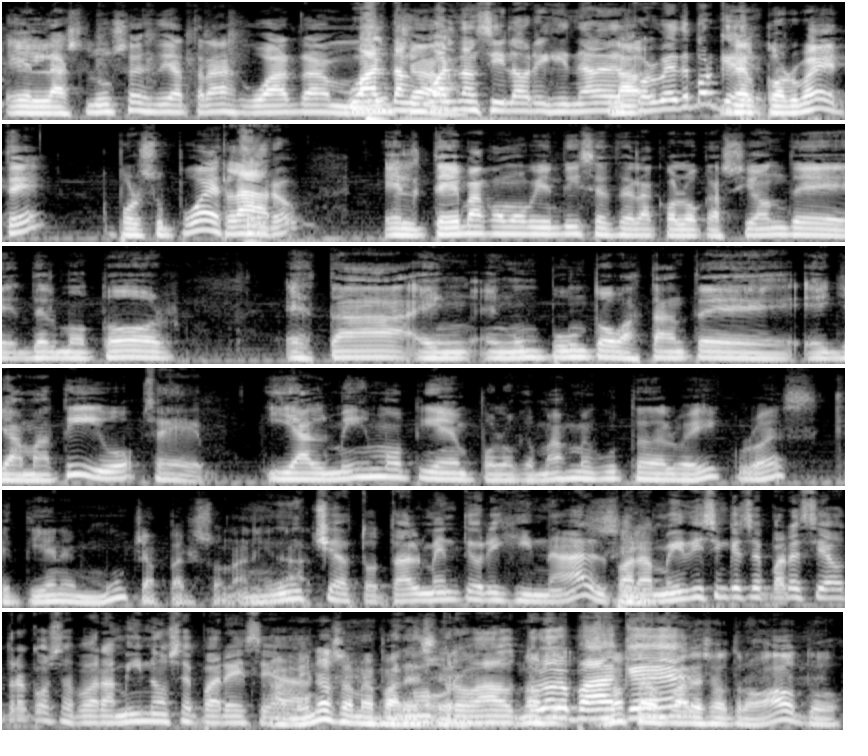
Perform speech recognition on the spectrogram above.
Eh, las luces de atrás guardan Guardan, mucha- guardan sí la original del la- Corvette, ¿por qué? Del Corvette, por supuesto. Claro. El tema, como bien dices, de la colocación de, del motor está en, en un punto bastante eh, llamativo. Sí. Y al mismo tiempo, lo que más me gusta del vehículo es que tiene mucha personalidad. Mucha, totalmente original. Sí. Para mí dicen que se parecía a otra cosa. Para mí no se parece a, A mí no se me parece. otro auto. No, se, pasa no me parece a otro auto.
